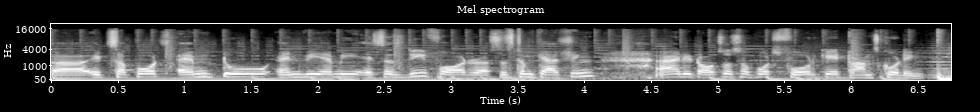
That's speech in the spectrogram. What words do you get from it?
Uh, it supports M2 NVMe SSD for uh, system caching and it also supports 4K transcoding.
